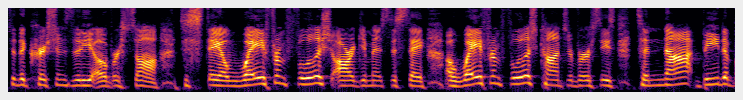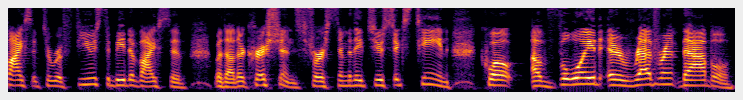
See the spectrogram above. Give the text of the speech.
to the Christians that he oversaw to stay away from foolish arguments, to stay away from foolish controversies, to not be divisive, to refuse to be divisive with other Christians. 1 Timothy 2:16, quote, avoid irreverent babble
